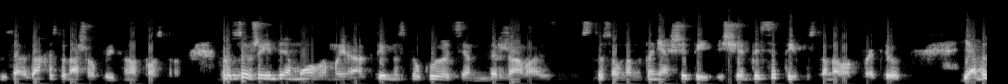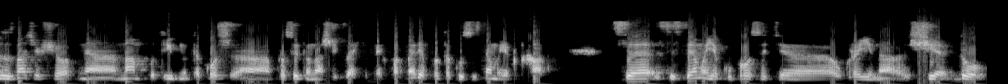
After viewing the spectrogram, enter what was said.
за- захисту нашого повітряного простору. Про це вже йде мова. Ми активно спілкується держава стосовно надання ще, ти- ще 10 установок Patriot. Я би зазначив, що е, нам потрібно також просити наших західних партнерів про таку систему, як ТХАТ. Це система, яку просить Україна ще до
